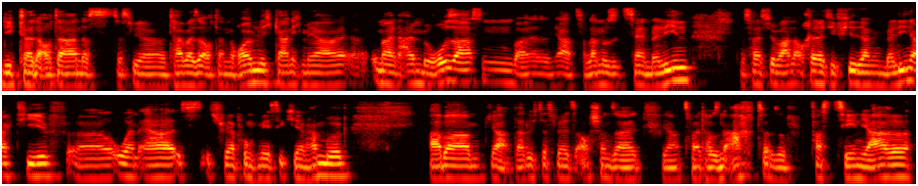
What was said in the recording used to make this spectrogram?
liegt halt auch daran, dass, dass wir teilweise auch dann räumlich gar nicht mehr äh, immer in einem Büro saßen, weil ja, Zalando sitzt ja in Berlin. Das heißt, wir waren auch relativ viel dann in Berlin aktiv. Äh, OMR ist, ist schwerpunktmäßig hier in Hamburg. Aber ja, dadurch, dass wir jetzt auch schon seit ja, 2008, also fast zehn Jahre,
